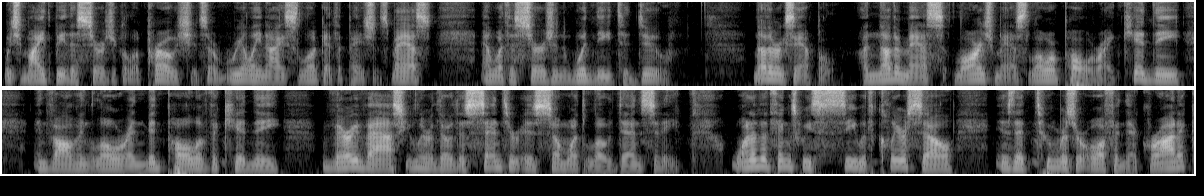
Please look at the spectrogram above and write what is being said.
which might be the surgical approach. It's a really nice look at the patient's mass and what the surgeon would need to do. Another example, another mass, large mass, lower pole right kidney, involving lower and mid pole of the kidney, very vascular, though the center is somewhat low density. One of the things we see with clear cell is that tumors are often necrotic.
